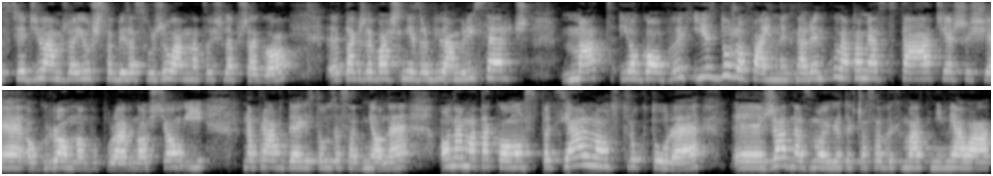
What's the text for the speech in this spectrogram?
stwierdziłam, że już sobie zasłużyłam na coś lepszego, E, także właśnie zrobiłam research mat jogowych i jest dużo fajnych na rynku, natomiast ta cieszy się ogromną popularnością i naprawdę jest to uzasadnione. Ona ma taką specjalną strukturę, e, żadna z moich dotychczasowych mat nie miała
